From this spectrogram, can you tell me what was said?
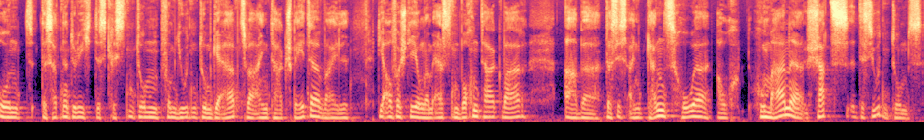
Und das hat natürlich das Christentum vom Judentum geerbt, zwar einen Tag später, weil die Auferstehung am ersten Wochentag war, aber das ist ein ganz hoher, auch humaner Schatz des Judentums.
